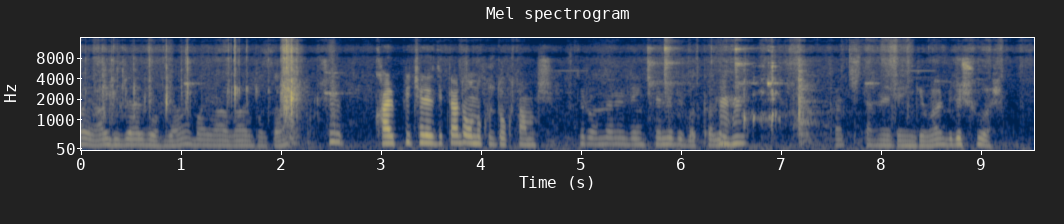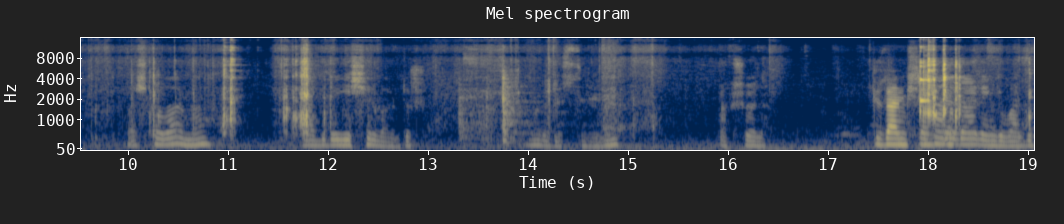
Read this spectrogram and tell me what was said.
bayağı güzel burada. Bayağı var burada. Şu kalpli çerezlikler de 19.90'mış. Dur onların renklerine bir Hı bakalım. hı. Kaç tane rengi var? Bir de şu var. Başka var mı? Ha, bir de yeşil var. Dur. Onu da gösterelim. Bak şöyle. Güzelmiş Bir renkleri. tane daha rengi var. Bir,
